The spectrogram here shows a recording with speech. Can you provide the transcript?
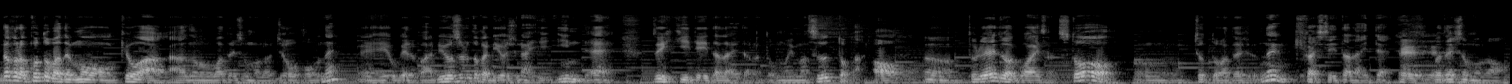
だから言葉でも今日はあの私どもの情報をね、えーよければ利用するとか利用しないいいんで、ぜひ聞いていただいたらと思いますとか、うん、とりあえずはご挨拶と、うん、ちょっと私ね、聞かせていただいて、ええ。私どもの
